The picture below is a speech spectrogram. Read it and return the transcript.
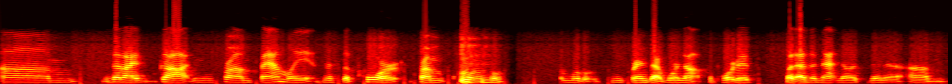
Um, that I've gotten from family, the support from quote mm-hmm. unquote little few friends that were not supportive. But other than that, no, it's been a um,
